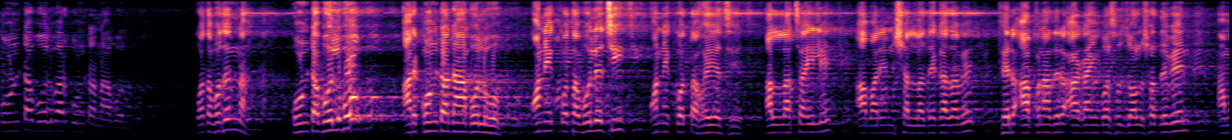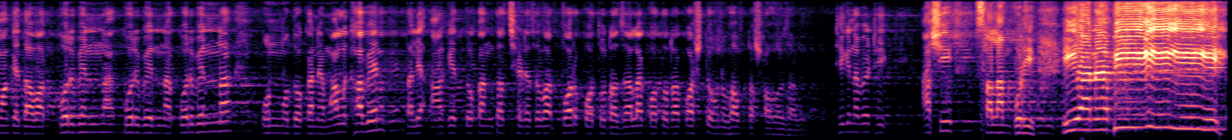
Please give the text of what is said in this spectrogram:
কোনটা বলব আর কোনটা না বলব? কথা বলেন না? কোনটা বলব আর কোনটা না বলব? অনেক কথা বলেছি, অনেক কথা হয়েছে। আল্লাহ চাইলে আবার ইনশাল্লাহ দেখা যাবে। ফের আপনাদের আগামী বছর জলসা দেবেন, আমাকে দাওয়াত করবেন না করবেন না করবেন না, অন্য দোকানে মাল খাবেন, তাহলে আগের দোকানটা ছেড়ে দেওয়ার পর কতটা জ্বালা, কতটা কষ্ট, অনুভবটা সহজ হবে। ঠিক না বে ঠিক। আসি, সালাম করি। ইয়া নবী!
